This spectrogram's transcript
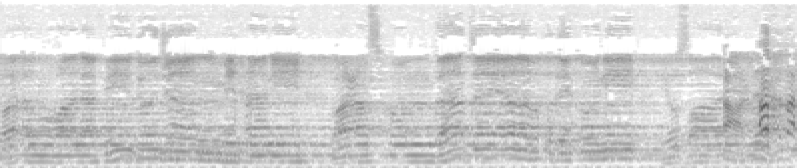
وأول في دجى المحن وعصف بات يقذفني أصبح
